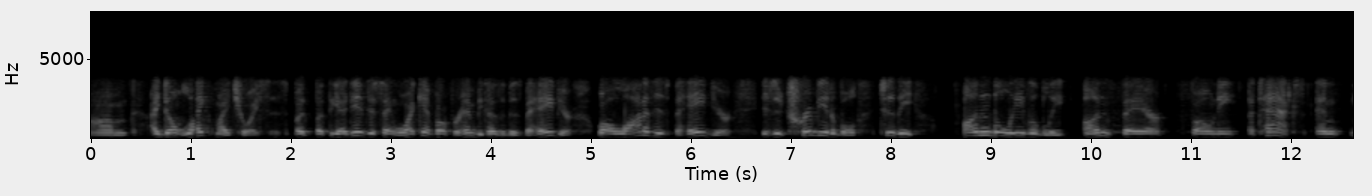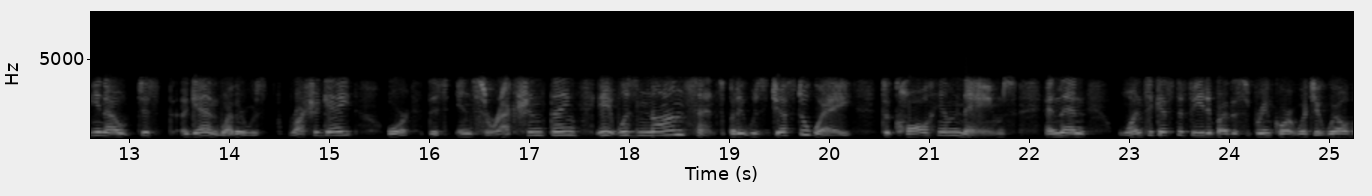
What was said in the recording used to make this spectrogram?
Um, I don't like my choices, but but the idea of just saying, well, I can't vote for him because of his behavior. Well, a lot of his behavior is attributable to the unbelievably unfair, phony attacks. And you know, just again, whether it was RussiaGate or this insurrection thing, it was nonsense. But it was just a way to call him names, and then once it gets defeated by the Supreme Court, which it will,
